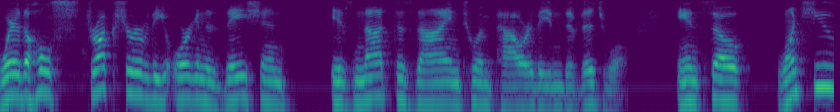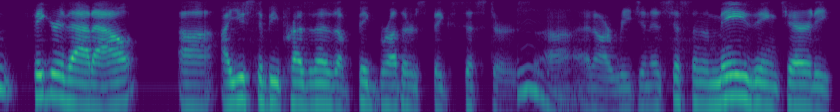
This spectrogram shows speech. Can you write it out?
where the whole structure of the organization is not designed to empower the individual. And so once you figure that out, uh, I used to be president of Big Brothers Big Sisters mm. uh, in our region. It's just an amazing charity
